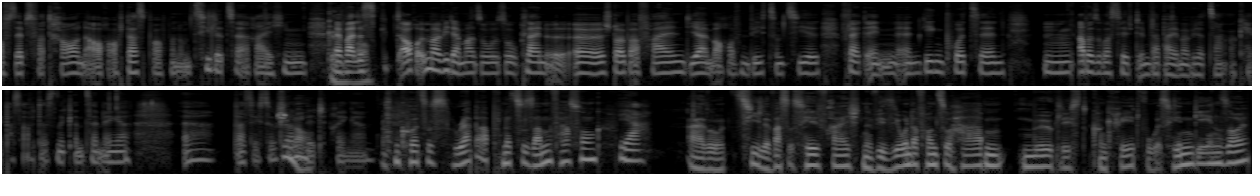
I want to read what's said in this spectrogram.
auf Selbstvertrauen auch, auch das braucht man, um Ziele zu erreichen, genau. weil es gibt auch immer wieder mal so, so kleine äh, Stolperfallen, die einem auch auf dem Weg zum Ziel vielleicht entgegenpurzeln. Mm, aber sowas hilft ihm dabei, immer wieder zu sagen, okay, pass auf, das ist eine ganze Menge, äh, was ich so schon genau. mitbringe. Noch ein kurzes Wrap-up, eine Zusammenfassung? Ja. Also Ziele, was ist hilfreich, eine Vision davon zu haben, möglichst konkret, wo es hingehen soll?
